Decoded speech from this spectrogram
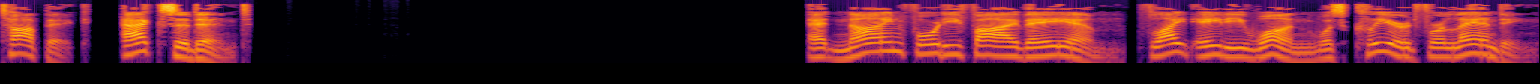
Topic Accident At 9.45 am, Flight 81 was cleared for landing,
